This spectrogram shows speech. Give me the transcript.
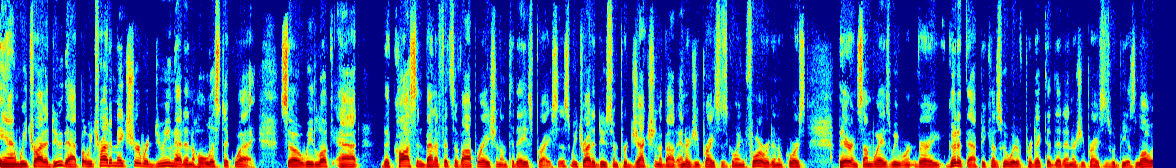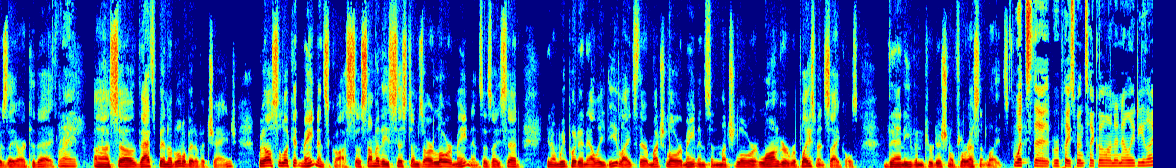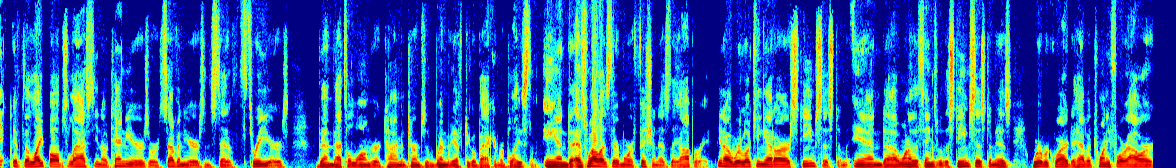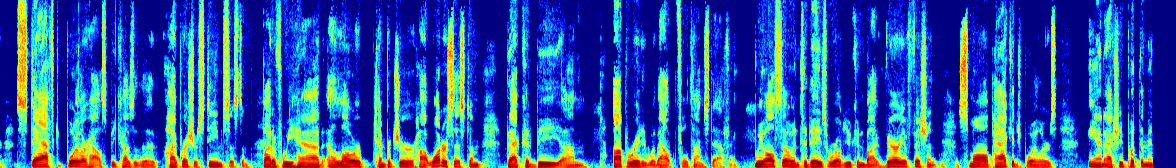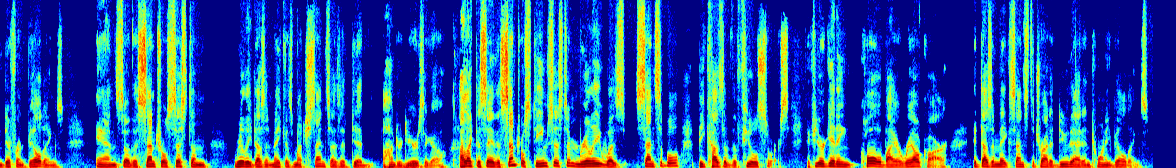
And we try to do that, but we try to make sure we're doing that in a holistic way. So we look at the costs and benefits of operation on today's prices. We try to do some projection about energy prices going forward. And of course, there in some ways we weren't very good at that because who would have predicted that energy prices would be as low as they are today? Right. Uh, so that's been a little bit of a change. We also look at maintenance costs. So some of these systems are lower maintenance. As I said, you know, we put in LED lights, they're much lower maintenance and much lower, longer replacement cycles than even traditional fluorescent lights. What's the replacement cycle on an LED light? If the light bulbs last, you know, 10 years or seven years instead of three years, then that's a longer time in terms of when we have to go back and replace them. And as well as they're more efficient as they operate. You know, we're looking at our steam system. And uh, one of the things with a steam system is we're required to have a 24 hour staffed boiler house because of the high pressure steam system. But if we had a lower temperature hot water system, that could be um, operated without full time staffing. We also, in today's world, you can buy very efficient small package boilers and actually put them in different buildings. And so the central system really doesn't make as much sense as it did 100 years ago. I like to say the central steam system really was sensible because of the fuel source. If you're getting coal by a rail car, it doesn't make sense to try to do that in 20 buildings.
